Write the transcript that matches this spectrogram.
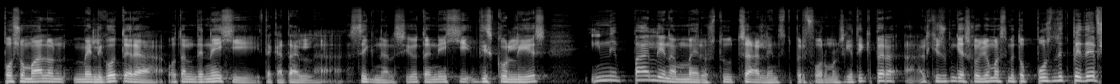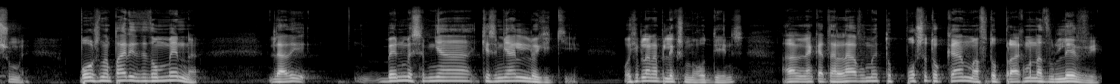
πόσο μάλλον με λιγότερα όταν δεν έχει τα κατάλληλα signals ή όταν έχει δυσκολίες, είναι πάλι ένα μέρος του challenge, του performance. Γιατί εκεί πέρα αρχίζουμε και ασχολιόμαστε με το πώς να το εκπαιδεύσουμε, πώς να πάρει δεδομένα. Δηλαδή, μπαίνουμε σε μια, και σε μια άλλη λογική. Όχι απλά να επιλέξουμε audience, αλλά να καταλάβουμε το πώς θα το κάνουμε αυτό το πράγμα να δουλεύει.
